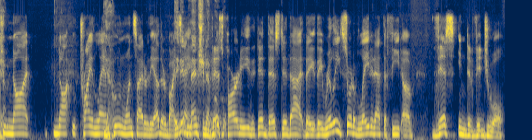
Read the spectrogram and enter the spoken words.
to not not try and lampoon one side or the other by They didn't mention it, but- This party that did this, did that. They they really sort of laid it at the feet of this individual.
